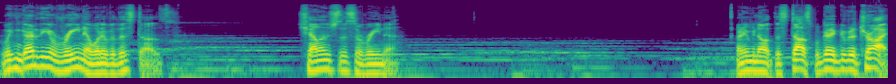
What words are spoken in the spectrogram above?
We can go to the arena, whatever this does. Challenge this arena. I don't even know what this does. We're going to give it a try.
